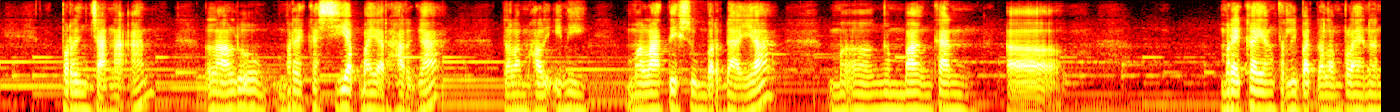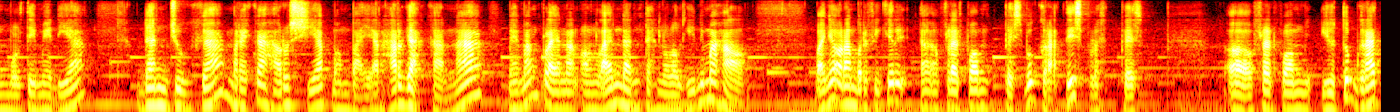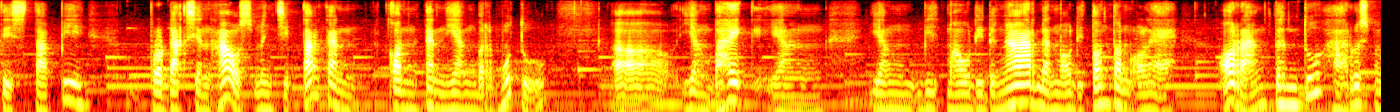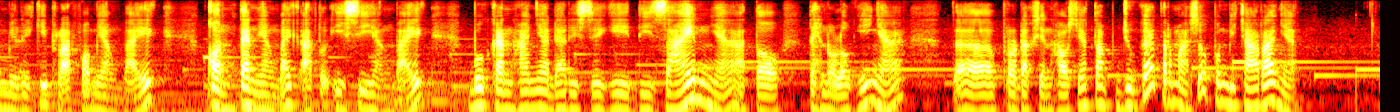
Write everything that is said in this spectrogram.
perencanaan, lalu mereka siap bayar harga. Dalam hal ini melatih sumber daya, mengembangkan uh, mereka yang terlibat dalam pelayanan multimedia dan juga mereka harus siap membayar harga karena memang pelayanan online dan teknologi ini mahal. Banyak orang berpikir uh, platform Facebook gratis, uh, platform YouTube gratis, tapi production house menciptakan konten yang bermutu uh, yang baik, yang yang mau didengar dan mau ditonton oleh orang, tentu harus memiliki platform yang baik, konten yang baik atau isi yang baik, bukan hanya dari segi desainnya atau teknologinya, uh, production house-nya, tapi juga termasuk pembicaranya,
